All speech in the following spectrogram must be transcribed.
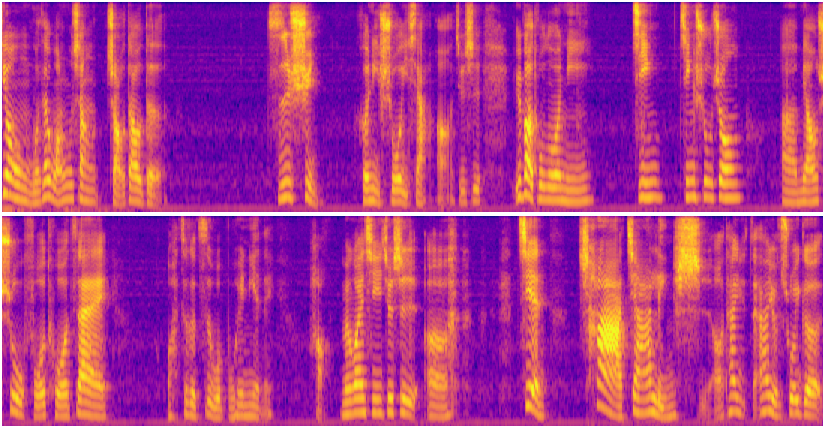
用我在网络上找到的资讯和你说一下啊，就是鱼宝陀罗尼经经书中呃描述佛陀在哇这个字我不会念诶，好，没关系，就是呃 见差迦陵时哦，他他有说一个。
